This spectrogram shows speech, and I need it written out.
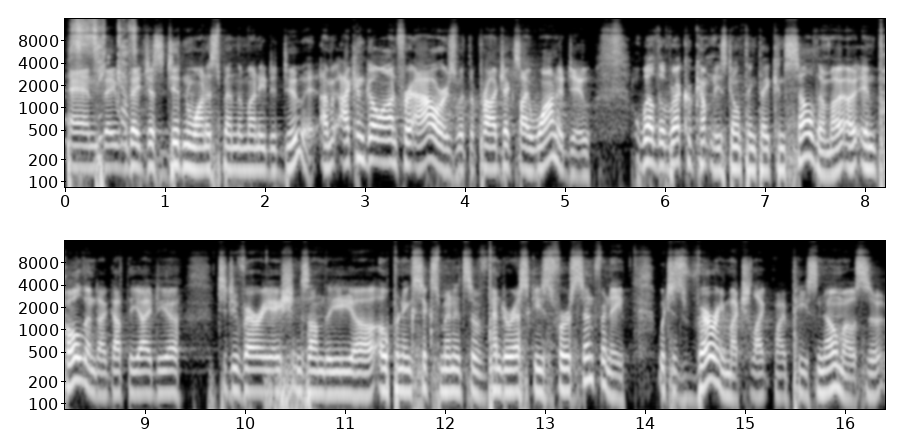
and they, Think they just didn't want to spend the money to do it. I mean, I can go on for hours with the projects I want to do. Well, the record companies don't think they can sell them. I- in Poland, I got the idea to do variations on the uh, opening six minutes of Penderecki's First Symphony, which is very much like my piece Nommos, uh,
